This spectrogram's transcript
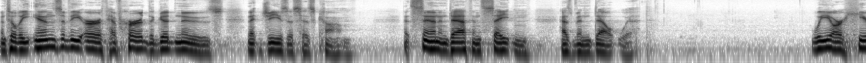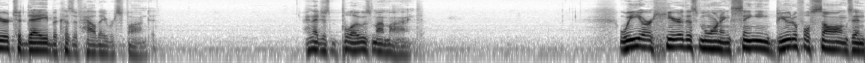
until the ends of the earth have heard the good news that Jesus has come, that sin and death and Satan has been dealt with. We are here today because of how they responded. And that just blows my mind. We are here this morning singing beautiful songs and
